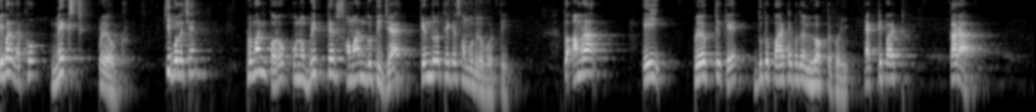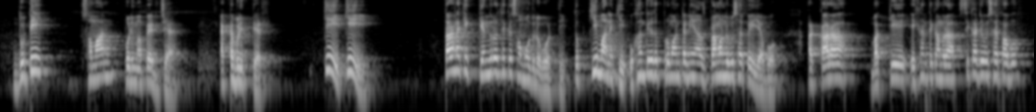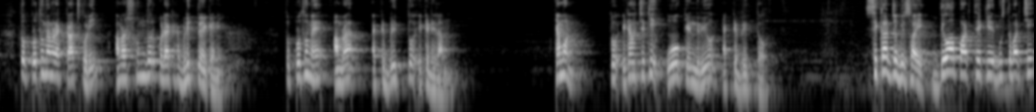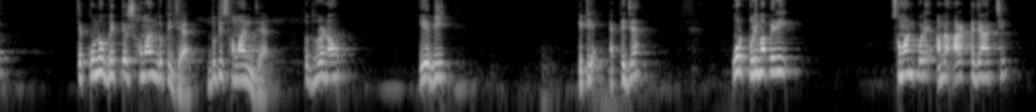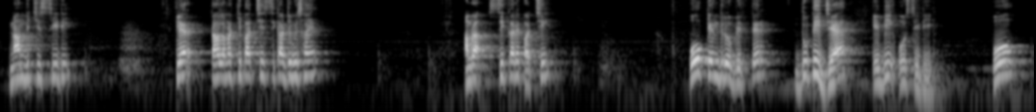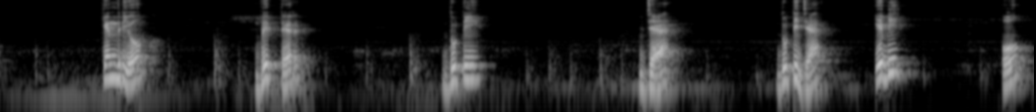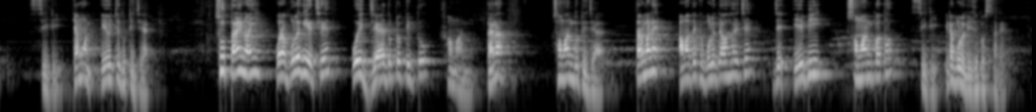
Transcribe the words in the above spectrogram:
এবার দেখো নেক্সট প্রয়োগ। কি বলেছে? প্রমাণ করো কোনো বৃত্তের সমান দুটি জ্যা কেন্দ্র থেকে সমুদ্রবর্তী। তো আমরা এই প্রয়োগটিকে দুটো পার্টে প্রথমে বিভক্ত করি। একটি পার্ট কারা? দুটি সমান পরিমাপের জ্যা একটা বৃত্তের। কি? কি? তারা নাকি কেন্দ্র থেকে সমুদ্রবর্তী। তো কি মানে কি? ওখান থেকে তো প্রমাণটা নিয়ে আস প্রামাণ্য বিষয় পেয়ে যাব। আর কারা বা কে এখান থেকে আমরা স্বীকার্য বিষয় পাবো? তো প্রথমে আমরা এক কাজ করি, আমরা সুন্দর করে একটা বৃত্ত এঁকে নিই। তো প্রথমে আমরা একটি বৃত্ত এঁকে নিলাম। কেমন? তো এটা হচ্ছে কি, ও কেন্দ্রীয় একটি বৃত্ত। স্বীকার্য বিষয়, দেওয়া পাঠ থেকে বুঝতে পারছি যে কোনো বৃত্তের সমান দুটি জ্যা, দুটি সমান জ্যা। তো ধরে নাও, এ, বি, এটি একটি জ্যা। ওর পরিমাপেরই সমান করে আমরা আর একটা জ্যা আঁকছি, নাম দিচ্ছি সিডি ক্লিয়ার তাহলে আমরা কি পাচ্ছি স্বীকার্য বিষয়ে? আমরা স্বীকারে পাচ্ছি ও কেন্দ্রীয় বৃত্তের দুটি জ্যা এবি ও সিডি ও কেন্দ্রীয় বৃত্তের দুটি জ্যা দুটি জ্যা এবি ও সিডি কেমন? এ হচ্ছে দুটি জ্যা। শুধু তাই নয়, ওরা বলে দিয়েছে, ওই জ্যা দুটো কিন্তু সমান, তাই না? সমান দুটি জ্যা। তার মানে আমাদেরকে বলে দেওয়া হয়েছে যে এ বি সমান কত? সিডি এটা বলে দিয়েছে কোশ্চারে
